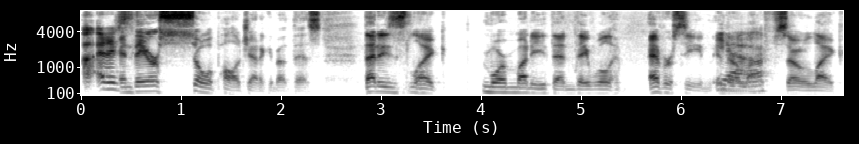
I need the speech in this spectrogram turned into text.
Uh, and, and they are so apologetic about this that is like more money than they will have ever seen in their life so like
